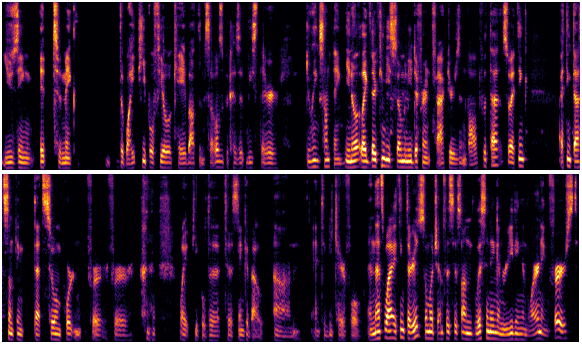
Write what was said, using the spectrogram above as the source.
using it to make the white people feel okay about themselves because at least they're doing something you know like there can be so many different factors involved with that. So i think I think that's something that's so important for for white people to to think about um, and to be careful. And that's why I think there is so much emphasis on listening and reading and learning first.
